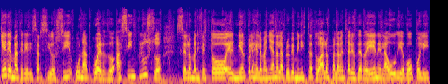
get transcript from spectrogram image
quiere materializar sí o sí un acuerdo. Así incluso se los manifestó el miércoles de la mañana la propia ministra Toa, los parlamentarios de RN, la UDI, Evópoli,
